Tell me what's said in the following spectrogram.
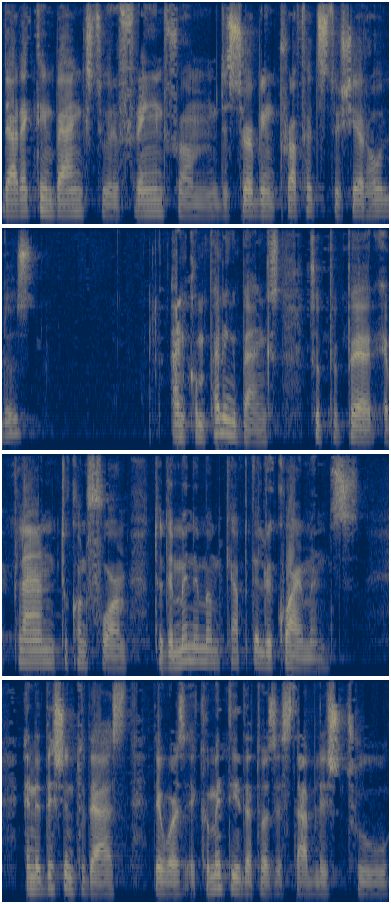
directing banks to refrain from disturbing profits to shareholders, and compelling banks to prepare a plan to conform to the minimum capital requirements. In addition to that, there was a committee that was established to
